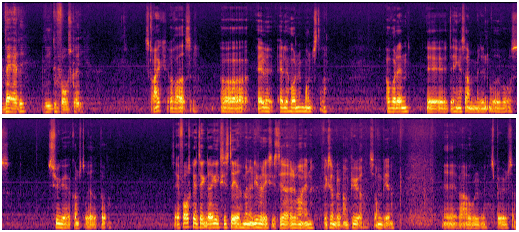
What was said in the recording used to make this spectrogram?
Hvad er det lige, du forsker i? Skræk og rædsel og alle, alle håndemonstre. Og hvordan øh, det hænger sammen med den måde, vores psyke er konstrueret på. Så jeg forsker i ting, der ikke eksisterer, men alligevel eksisterer alle vegne. For eksempel vampyrer, zombier, øh, varulve, spøgelser.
